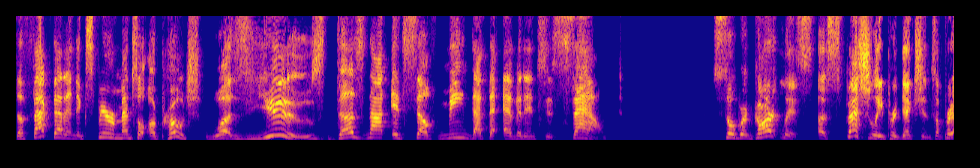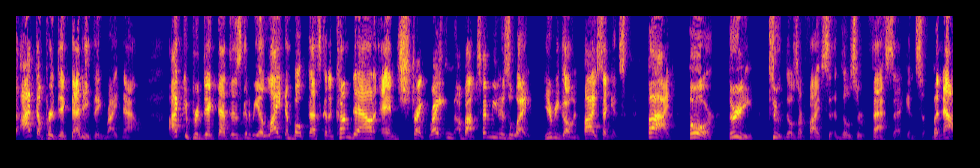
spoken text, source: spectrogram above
The fact that an experimental approach was used does not itself mean that the evidence is sound. So, regardless, especially predictions, I can predict anything right now. I could predict that there's going to be a lightning bolt that's going to come down and strike right about 10 meters away. Here we go in five seconds. Five, four, three, two. Those are five. Those are fast seconds. But now,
